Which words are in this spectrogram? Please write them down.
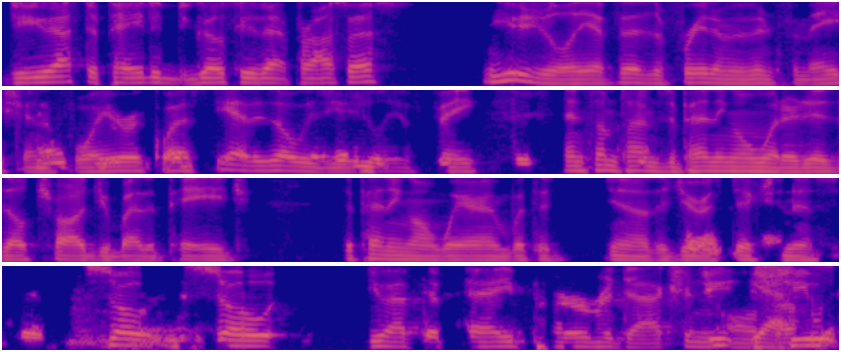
Do you have to pay to go through that process? Usually, if there's a freedom of information, a FOIA request, yeah, there's always usually a fee, and sometimes depending on what it is, they'll charge you by the page, depending on where and what the you know the jurisdiction is. So so You have to pay per redaction. She- also. yeah, she was-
